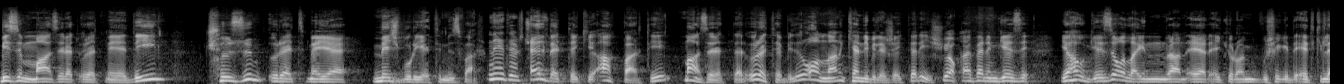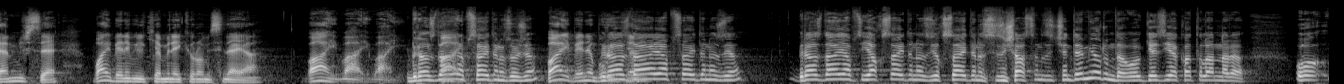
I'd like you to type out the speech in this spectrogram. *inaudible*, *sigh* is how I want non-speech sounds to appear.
bizim mazeret üretmeye değil, çözüm üretmeye mecburiyetimiz var. Nedir çözüm? Elbette ki AK Parti mazeretler üretebilir. Onların kendi bilecekleri iş. Yok efendim Gezi, yahu Gezi olayından eğer ekonomi bu şekilde etkilenmişse vay benim ülkemin ekonomisine ya. Vay vay vay. Biraz daha Vay. yapsaydınız hocam. Vay benim bu Biraz ülkemin- daha yapsaydınız ya. Biraz daha yap, yaksaydınız, yıksaydınız. Sizin şahsınız için demiyorum da o geziye katılanlara. O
